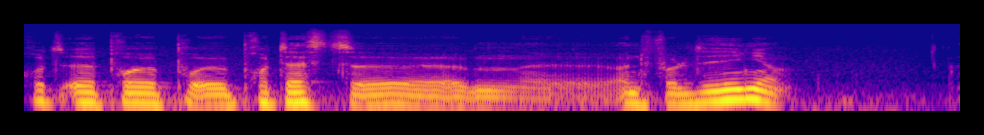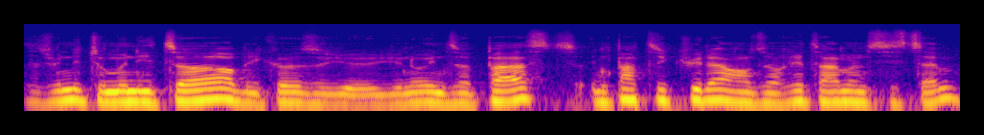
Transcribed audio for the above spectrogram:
pro uh, pro pro protests um, uh, unfolding that we need to monitor because you, you, know in the past, in particular on the retirement system,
